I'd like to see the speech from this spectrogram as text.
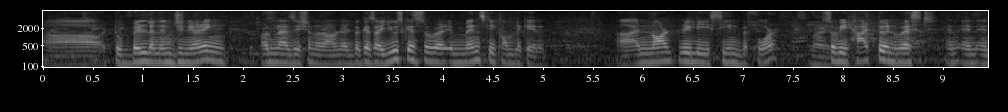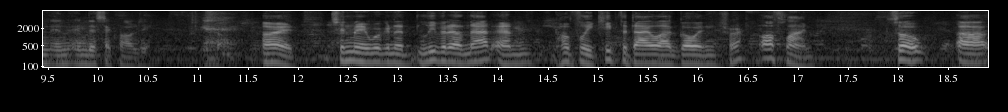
uh, to build an engineering organization around it because our use cases were immensely complicated. Uh, and not really seen before. Right. So we had to invest in, in, in, in, in this technology. All right, Chinmay, we're going to leave it on that and hopefully keep the dialogue going Sure. offline. So uh,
